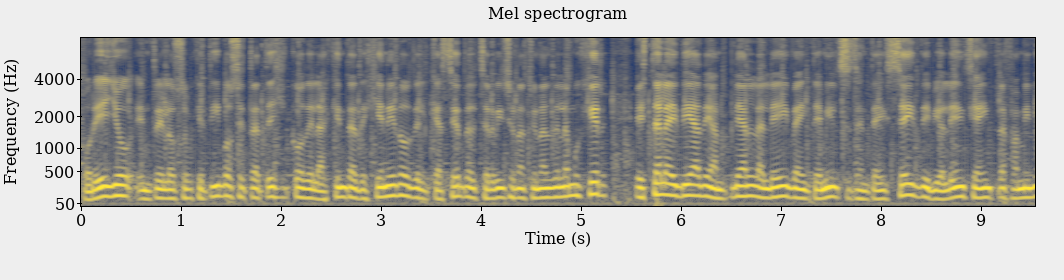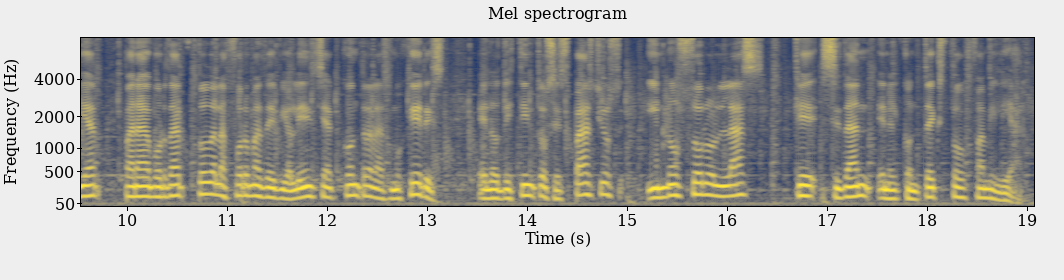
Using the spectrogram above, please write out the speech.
Por ello, entre los objetivos estratégicos de la Agenda de Género del quehacer del Servicio Nacional de la Mujer está la idea de ampliar la Ley 20.066 de violencia intrafamiliar para abordar todas las formas de violencia contra las mujeres en los distintos espacios y no solo las que se dan en el contexto familiar.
